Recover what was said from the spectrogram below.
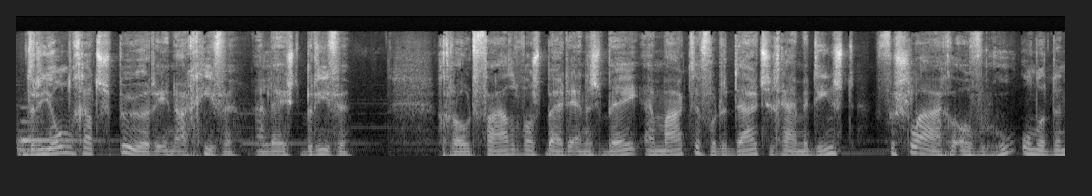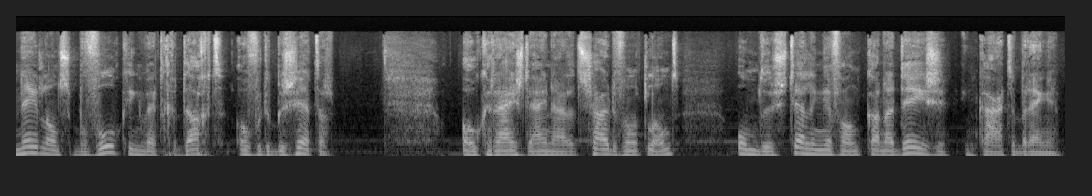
Drion gaat speuren in archieven en leest brieven. Grootvader was bij de NSB en maakte voor de Duitse geheime dienst... verslagen over hoe onder de Nederlandse bevolking werd gedacht over de bezetter. Ook reisde hij naar het zuiden van het land... om de stellingen van Canadezen in kaart te brengen.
